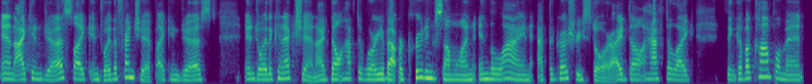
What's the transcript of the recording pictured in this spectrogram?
and i can just like enjoy the friendship i can just enjoy the connection i don't have to worry about recruiting someone in the line at the grocery store i don't have to like think of a compliment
